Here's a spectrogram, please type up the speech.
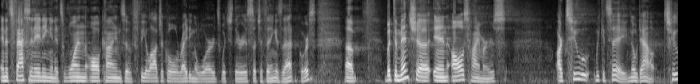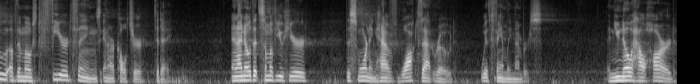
And it's fascinating, and it's won all kinds of theological writing awards, which there is such a thing as that, of course. Uh, but dementia and Alzheimer's are two, we could say, no doubt, two of the most feared things in our culture today. And I know that some of you here this morning have walked that road with family members. And you know how hard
